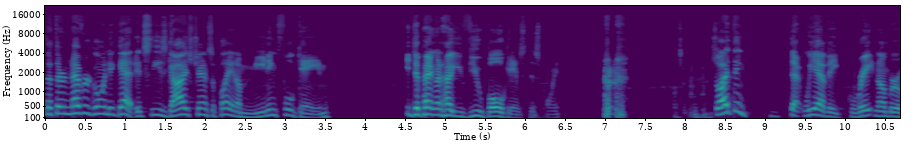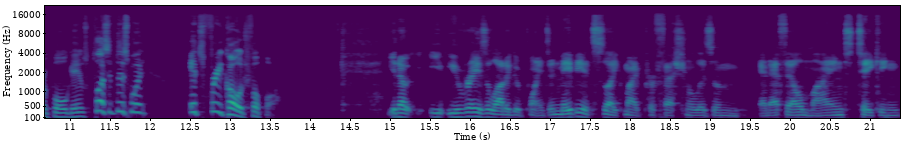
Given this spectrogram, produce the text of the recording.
that they're never going to get. It's these guys' chance to play in a meaningful game, depending on how you view bowl games at this point. so I think that we have a great number of bowl games. Plus, at this point, it's free college football. you know you, you raise a lot of good points and maybe it's like my professionalism nfl mind taking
